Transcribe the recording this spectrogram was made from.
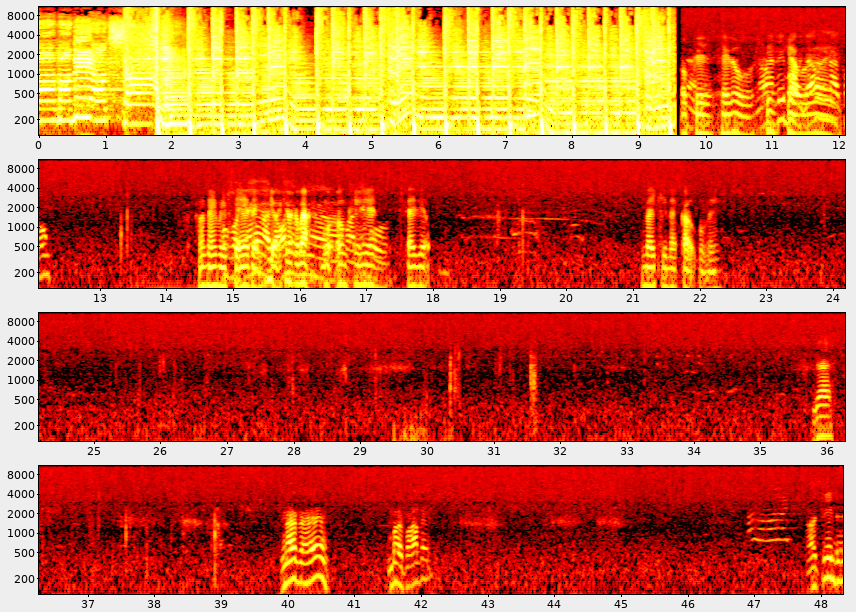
I'm on the outside. Ok, hello, xin chào mọi người. Hôm nay mình sẽ giới thiệu cho các bạn một ông thanh niên say rượu. Đây chính là cậu của mình. Dạ Nói để Mời phát đấy. Ở trên được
